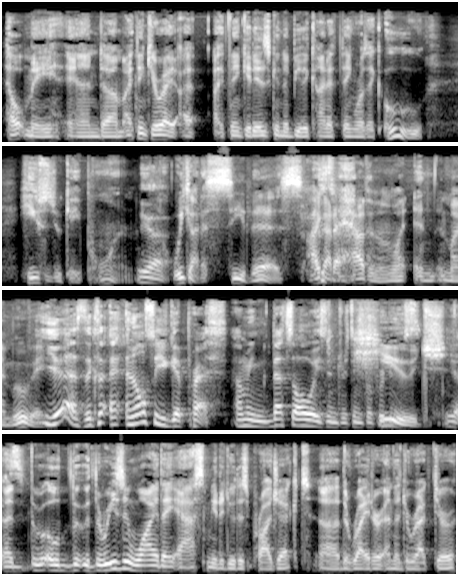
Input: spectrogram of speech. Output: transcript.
help me. And um, I think you're right. I, I think it is going to be the kind of thing where it's like, ooh, he used to do gay porn. Yeah. we got to see this. I got to have him in my in, in my movie. Yes, and also you get press. I mean, that's always interesting for huge. Yes. Uh, the, the, the reason why they asked me to do this project, uh, the writer and the director,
